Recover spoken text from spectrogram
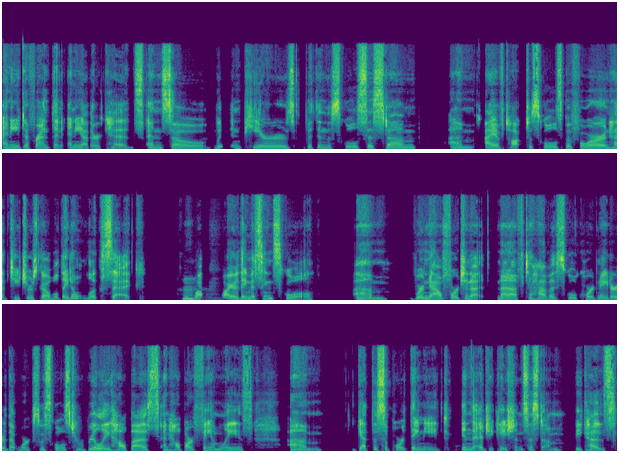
any different than any other kids. And so within peers, within the school system, um, I have talked to schools before and had teachers go, Well, they don't look sick. Hmm. Why, why, are they missing school? Um, we're now fortunate enough to have a school coordinator that works with schools to really help us and help our families um, get the support they need in the education system because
